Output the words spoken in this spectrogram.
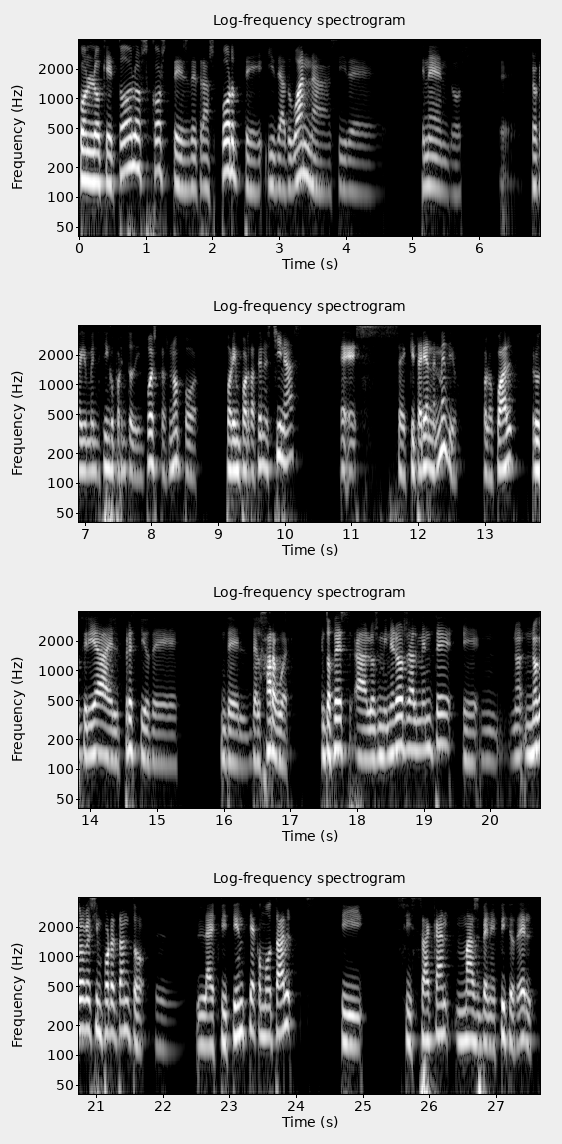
Con lo que todos los costes de transporte y de aduanas y de... tienen los... Eh, creo que hay un 25% de impuestos, ¿no? Por, por importaciones chinas, se quitarían de en medio. Con lo cual reduciría el precio de, del hardware. Entonces, a los mineros realmente eh, no, creo que les importe tanto la eficiencia como tal si, si sacan más beneficio de él.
